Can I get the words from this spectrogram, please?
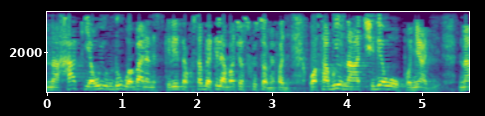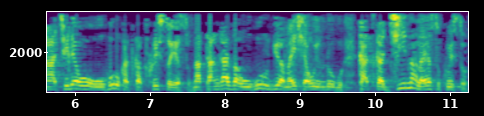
na haki ya huyu ndugu ambaye ananisikiliza kwa sababu ya kile ambacho yesu kristo amefanya. Kwa sababu hiyo naachilia huo uponyaji naachilia huo uhuru katika kristo yesu. Natangaza uhuru juu ya maisha ya huyu ndugu katika jina la yesu kristo.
